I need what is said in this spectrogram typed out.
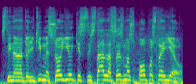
στην Ανατολική Μεσόγειο και στις θάλασσές μας όπως το Αιγαίο.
